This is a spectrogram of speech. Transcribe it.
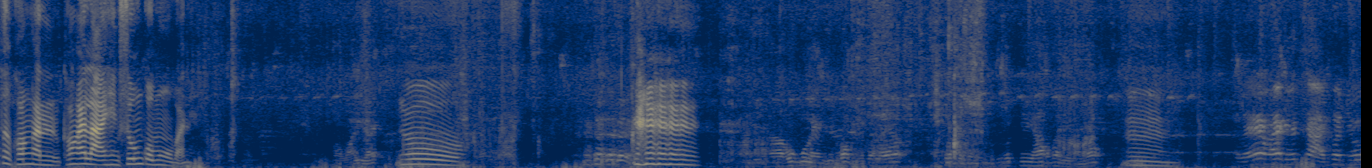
เถอะของอันของไอ้ลายแห่งสูงกว่าหมู่บ้านนี่เอาไว้ได้โอ้อาพวกมือแห่งสิบห้องจะแล้วก็จะเป็นรถที่ห้ามาอยู่แล้วอืมแล้วไว้ก็จะถ่ายเพิ่นอยู่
